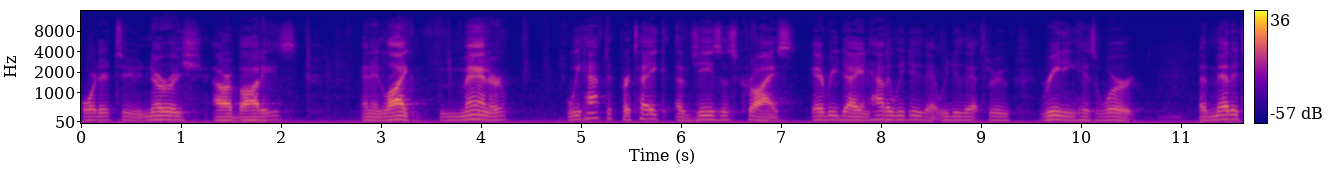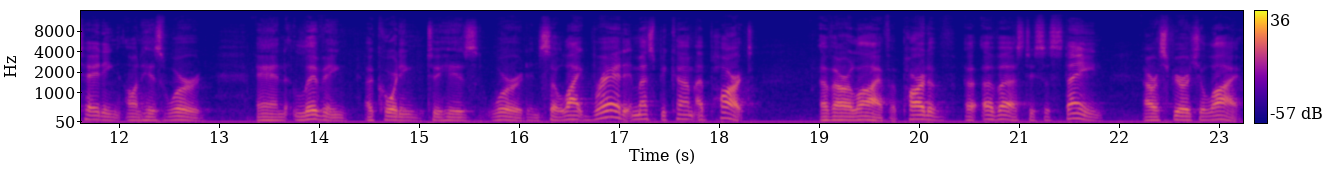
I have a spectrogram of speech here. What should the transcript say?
order to nourish our bodies. And in like manner, we have to partake of Jesus Christ every day. And how do we do that? We do that through reading His Word, of meditating on His Word, and living according to His Word. And so, like bread, it must become a part of our life, a part of, uh, of us to sustain our spiritual life.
